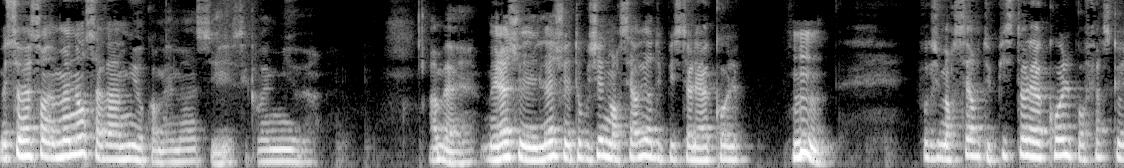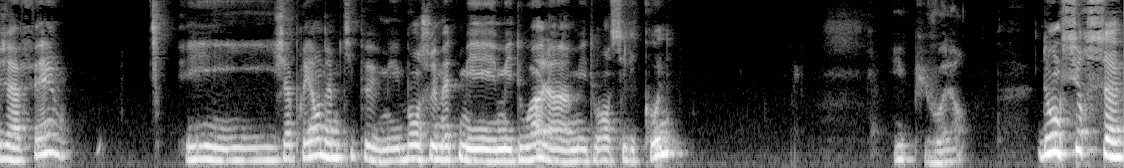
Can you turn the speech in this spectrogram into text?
Mais ça va, maintenant, ça va mieux quand même. Hein. C'est quand même mieux. Ah ben, mais là, je vais, là, je vais être obligée de me servir du pistolet à colle. Il hmm. faut que je me resserve du pistolet à colle pour faire ce que j'ai à faire. Et j'appréhende un petit peu. Mais bon, je vais mettre mes, mes doigts là, mes doigts en silicone. Et puis voilà. Donc sur ce,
